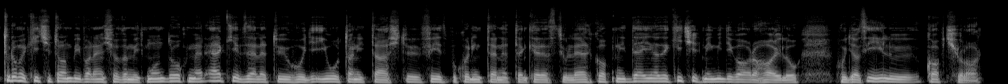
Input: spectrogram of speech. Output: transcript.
Tudom, hogy kicsit ambivalens az, amit mondok, mert elképzelhető, hogy jó tanítást Facebookon, interneten keresztül lehet kapni, de én azért kicsit még mindig arra hajlok, hogy az élő kapcsolat,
